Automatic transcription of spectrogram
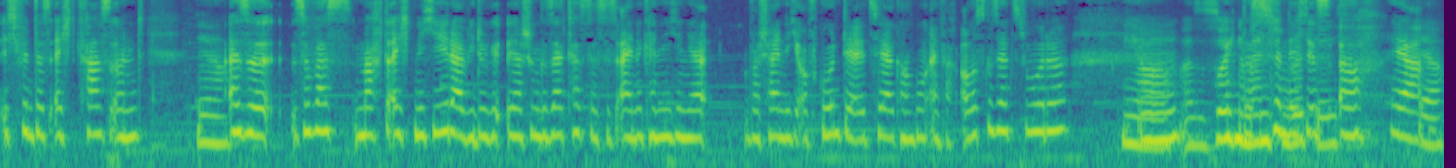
ich finde das echt krass und ja. also sowas macht echt nicht jeder, wie du ja schon gesagt hast, dass das eine Kaninchen ja wahrscheinlich aufgrund der LC-Erkrankung einfach ausgesetzt wurde. Ja, mhm. also solche das Menschen. Das finde ich ist, oh, ja, ja.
